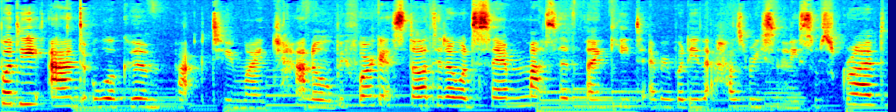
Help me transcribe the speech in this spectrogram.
everybody and welcome back to my channel. Before I get started I want to say a massive thank you to everybody that has recently subscribed.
